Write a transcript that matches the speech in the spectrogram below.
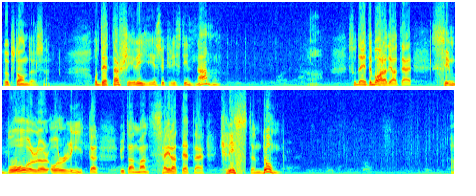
uppståndelsen. Och detta sker i Jesu Kristi namn. Ja. Så det är inte bara det att det är symboler och riter, utan man säger att detta är kristendom. Ja.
